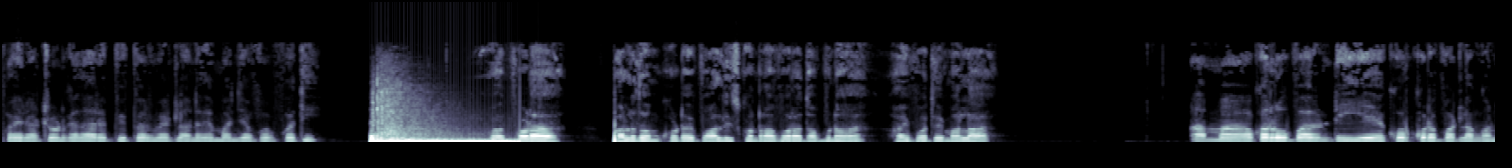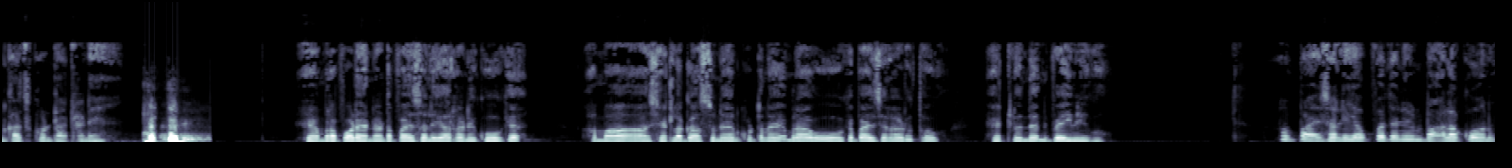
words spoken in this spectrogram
పోయినట్టు కదా రేపు పెర్మిట్లు అనేది ఏమని చెప్పకపోతే పోడా పళ్ళు తమ్ముకుంటే పాలు తీసుకొని రాపోరా దబ్బున అయిపోతాయి మళ్ళా. అమ్మ ఒక రూపాయి ఉంటే కుర్కుడ పొట్లం కొనుకొచ్చుకుంటా అట్లనే ఖతం. ఏం రాపోడా ఎన్నట్టు పైసలు ఇవ్వాలని ఊకే? అమ్మా చెట్ల కాస్తున్నాయి అనుకుంటున్నాయి బా ఊకే పైసలు అడుగుతావు ఎట్లుందని పై నీకు. నువ్వు పైసలు ఇవ్వకపోతే నేను బాగా కోరు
